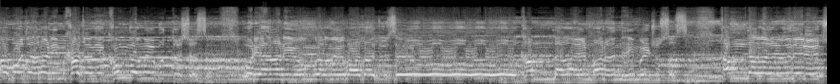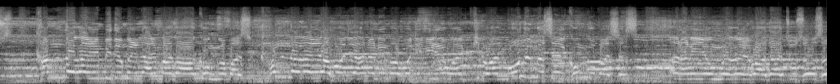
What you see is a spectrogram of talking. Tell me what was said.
아버지 하나님 가정의 건강을 붙드셔서 우리 하나님 영광을 받아주세요. 감당할 만한 힘을 주소서. 감당할 은혜를 주소서. 감당할 믿음을 날마다 공급하소서. 감당할 아버지 하나님 아버지 일용할 필요한 모든 것을 공급하셔서. 하나님 영광을 받 아주소서.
